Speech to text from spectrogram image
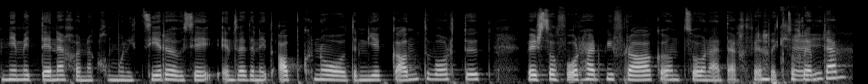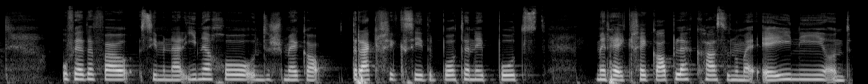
nicht mit denen können kommunizieren weil sie entweder nicht abgenommen oder nie geantwortet. Weißt du, so vorher bei Fragen und so. Und dann dachte ich, vielleicht liegt es Okay. an dem. Auf jeden Fall sind wir dann reingekommen und es war mega dreckig, gewesen, der Boden nicht geputzt. Wir hatten keine Gabel, sondern nur eine. Und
